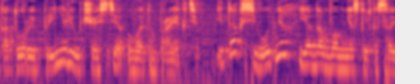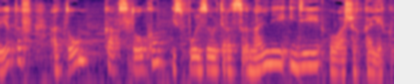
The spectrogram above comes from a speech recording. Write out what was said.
которые приняли участие в этом проекте. Итак, сегодня я дам вам несколько советов о том, как с толком использовать рациональные идеи ваших коллег.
